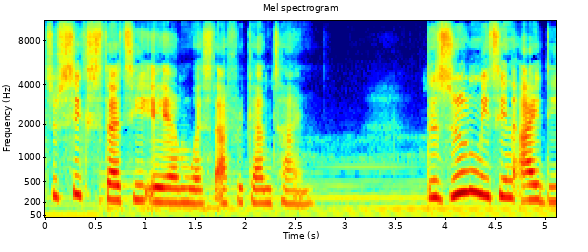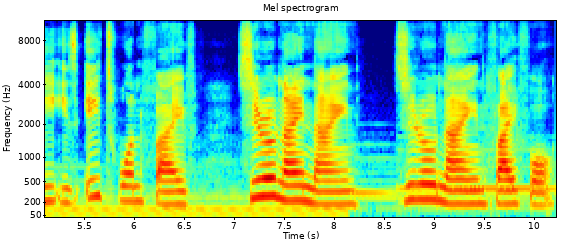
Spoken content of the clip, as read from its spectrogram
to 6:30 a.m. West African Time. The Zoom meeting ID is 815 099 0954.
